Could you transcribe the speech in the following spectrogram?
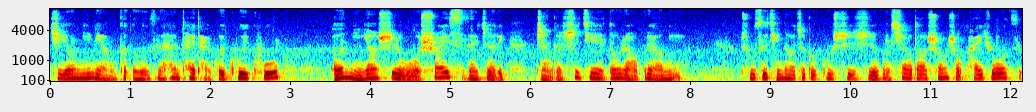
只有你两个儿子和太太会哭一哭，而你要是我摔死在这里，整个世界都饶不了你。初次听到这个故事时，我笑到双手拍桌子。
